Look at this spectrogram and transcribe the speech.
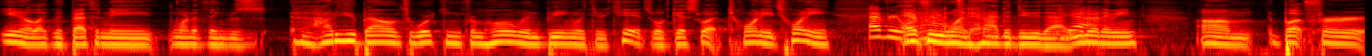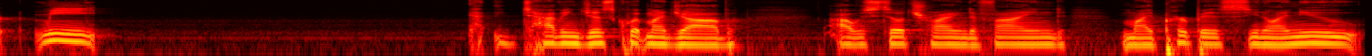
you know, like with Bethanie, one of the things was how do you balance working from home and being with your kids? Well, guess what? 2020, Everyone had to. had to do that. You know what I mean? Um, but for me, having just quit my job, I was still trying to find my purpose. You know, I knew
